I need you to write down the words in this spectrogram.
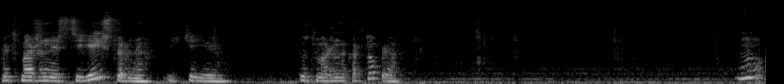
Підсмажені з цієї сторони і з цієї. Тут смажена картопля. Ну,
